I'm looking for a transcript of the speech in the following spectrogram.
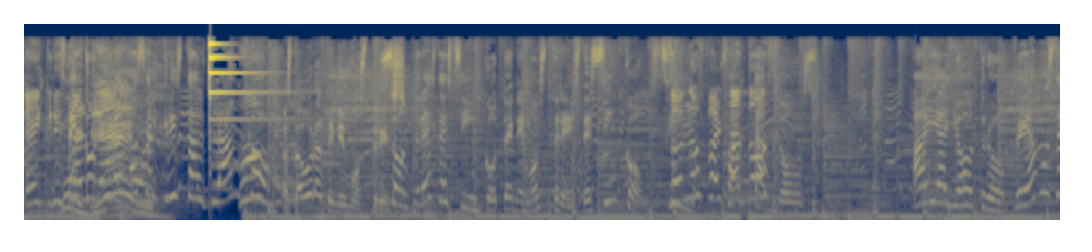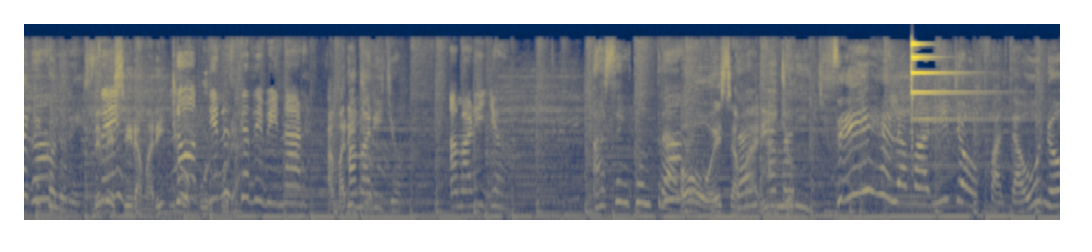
El cristal Muy bien. ¡Encontramos el cristal Hasta ahora tenemos tres. Son tres de cinco. Tenemos tres de cinco. Sí, Solo faltan faltan dos. Ahí hay otro. Veamos de qué color es. Debe Sí. ser amarillo o No, tienes que adivinar. Amarillo. Amarillo. Amarillo. Has encontrado Oh, es cristal amarillo. Sí, el amarillo. Falta uno.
